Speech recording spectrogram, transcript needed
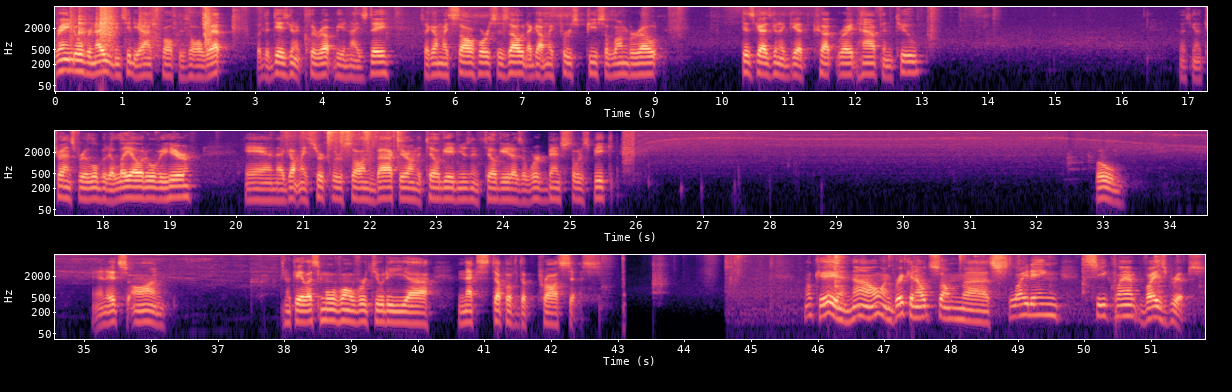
Rained overnight. You can see the asphalt is all wet, but the day is going to clear up, be a nice day. So I got my sawhorses out. I got my first piece of lumber out. This guy's going to get cut right half in two. That's going to transfer a little bit of layout over here and I got my circular saw in the back there on the tailgate. I'm using the tailgate as a workbench so to speak. Boom. And it's on. Okay let's move over to the uh, next step of the process. Okay and now I'm breaking out some uh, sliding C-clamp vice grips.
